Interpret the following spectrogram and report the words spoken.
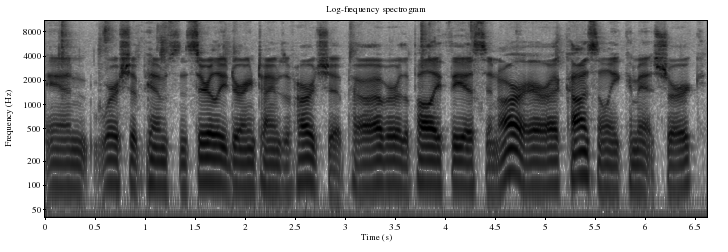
and worship Him sincerely during times of hardship. However, the polytheists in our era constantly commit shirk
